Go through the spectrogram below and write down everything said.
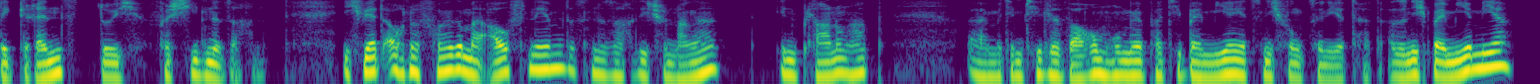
begrenzt durch verschiedene Sachen. Ich werde auch eine Folge mal aufnehmen, das ist eine Sache, die ich schon lange in Planung habe, äh, mit dem Titel Warum Homöopathie bei mir jetzt nicht funktioniert hat. Also nicht bei mir mir,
